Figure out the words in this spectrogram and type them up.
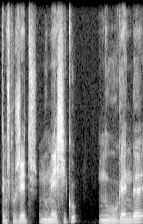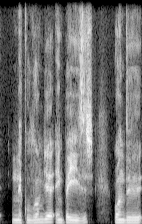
Temos projetos no México, no Uganda, na Colômbia, em países onde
